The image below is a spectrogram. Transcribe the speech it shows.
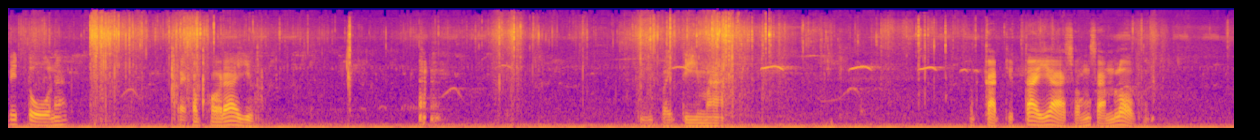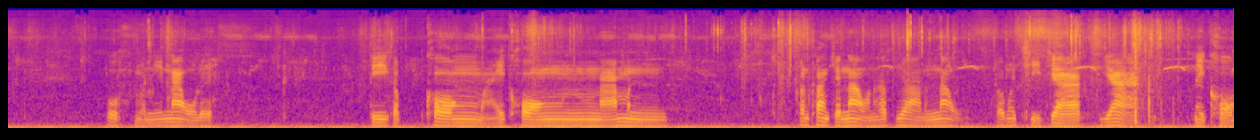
ไม่โตนะ แต่ก็พอได้อยู่ ตีไปตีมา กัดอยู่ใต้หญ้าสองสามรอบ โอ้วันนี้เน่าเลย ตีกับคลองหมายคลองน้ำมัน ค่อนข้างจะเน่านะครับหญ้ามันเน่าเรามาฉีดยาหญ้าในคลอง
